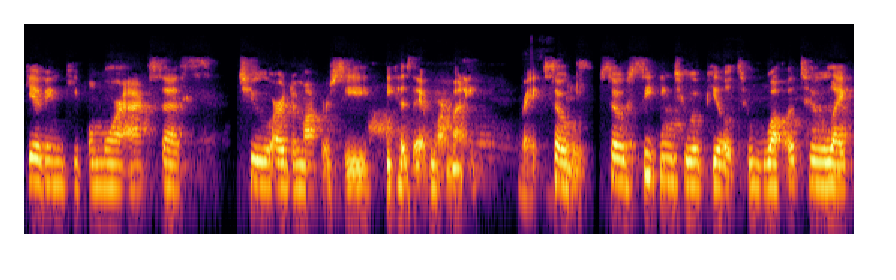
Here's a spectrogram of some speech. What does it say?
giving people more access to our democracy because they have more money right? So so seeking to appeal to what to like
